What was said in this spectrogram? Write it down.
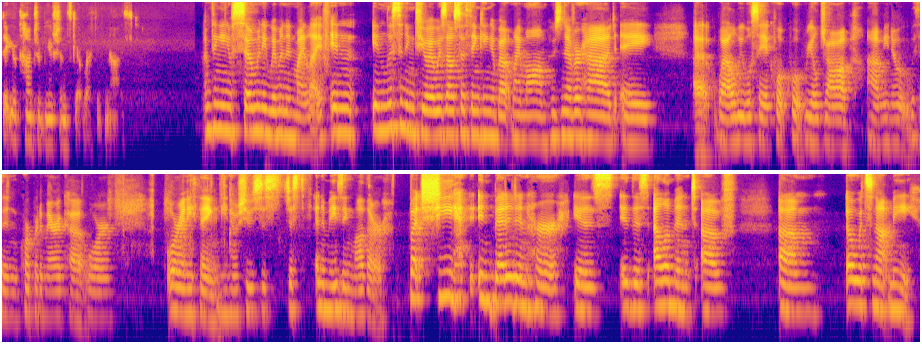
that your contributions get recognized. I'm thinking of so many women in my life. In in listening to you, I was also thinking about my mom, who's never had a, uh, well, we will say a quote quote real job, um, you know, within corporate America or or anything. You know, she was just just an amazing mother. But she embedded in her is, is this element of, um, oh, it's not me.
